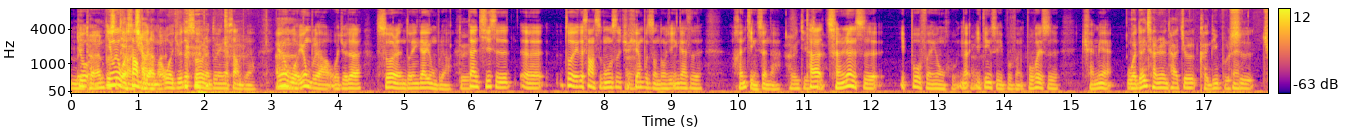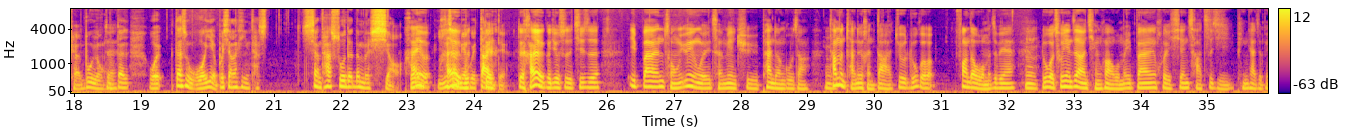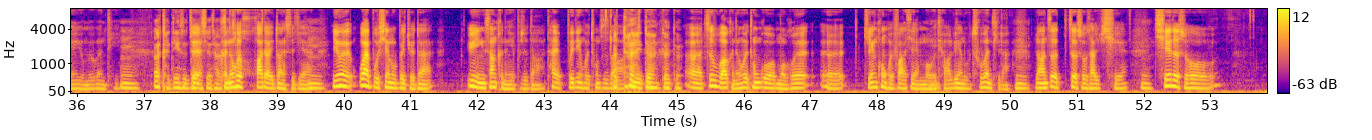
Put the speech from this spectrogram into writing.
就因为我上不了嘛，我觉得所有人都应该上不了，因为呃我用不了，我觉得所有人都应该用不了。对，但其实呃，作为一个上市公司去嗯宣布这种东西，应该是很谨慎的。很谨慎他承认是一部分用户，那一嗯定是一部分，不会是全面。我能承认，它就肯定不是全部用户，但是我但是我也不相信它是像他说的那么小，还有影还有面会大一对点。对，还有一个就是，其实一般从运维层面去判断故障，他嗯们团队很大，就如果放到我们这边，嗯。如果出现这样的情况，我们一般会先查自己平台这边有没有问题。嗯，那肯定是这样，先查，可能会花掉一段时间，嗯，因为外部线路被决断，运营商可能也不知道，他也不一定会通知到对对个。对对，呃，支付宝可能会通过某个呃监控会发现某一嗯条链路出问题了，嗯然后这这时候他去切，嗯切的时候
